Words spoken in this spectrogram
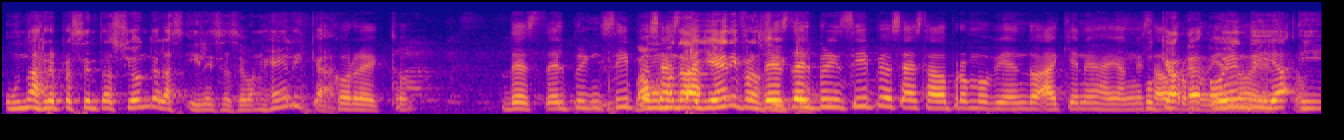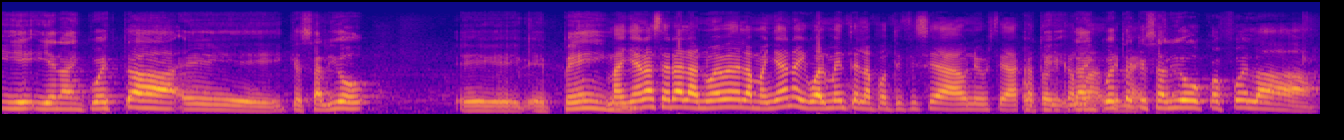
Una representación de las iglesias evangélicas. Correcto. Desde el principio Vamos se a ha mandar a estado- Jenny, Francisco. Desde el principio se ha estado promoviendo a quienes hayan estado Porque promoviendo hoy en día, esto. y, y en la encuesta eh, que salió eh, eh, Penn. Mañana será a las 9 de la mañana, igualmente en la Pontificia Universidad Católica. La Madre encuesta que salió, ¿cuál fue la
